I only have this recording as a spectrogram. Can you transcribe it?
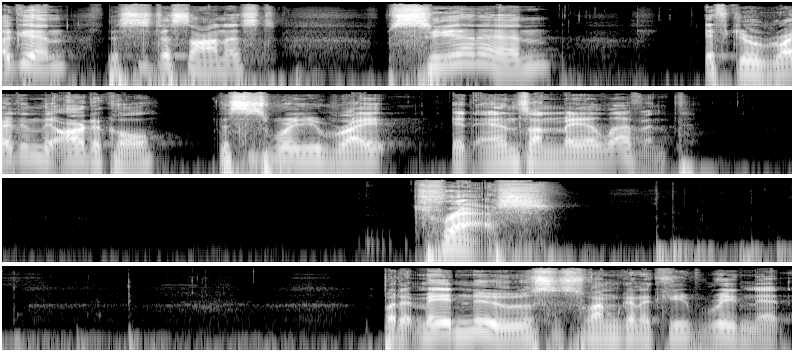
Again, this is dishonest. CNN, if you're writing the article, this is where you write, it ends on May 11th. Trash. But it made news, so I'm going to keep reading it.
